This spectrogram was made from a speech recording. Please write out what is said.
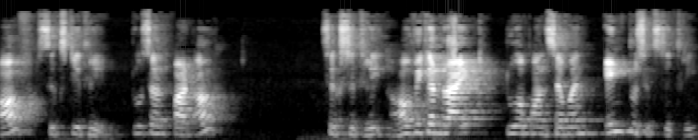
of 63 2 7 part of 63 how we can write 2 upon 7 into 63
